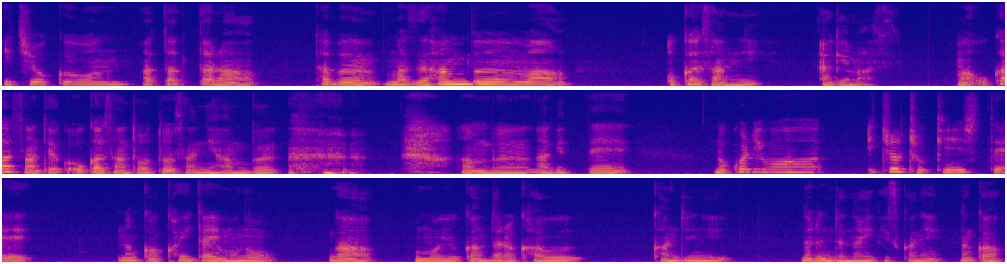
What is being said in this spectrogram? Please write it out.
1億ウォン当たったら、多分まず半分はお母さんにあげます。 まあお母さんというかお母さんとお父さんに半分 半分あげて、残りは一応貯金して、なんか買いたいものが思い浮かんだら買う感じになるんじゃないですかね。なんか、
